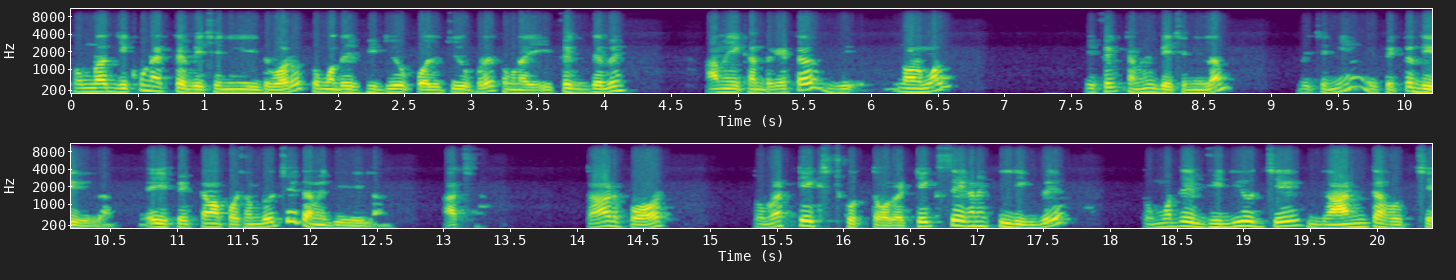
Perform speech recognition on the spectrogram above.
তোমরা যে কোনো একটা বেছে নিয়ে দিতে পারো। তোমাদের ভিডিও কোয়ালিটির উপরে তোমরা ইফেক্ট দেবে। আমি এখান থেকে একটা নর্মাল ইফেক্ট আমি বেছে নিলাম। বেছে নিয়ে ইফেক্টটা দিয়ে দিলাম। এই ইফেক্টটা আমার পছন্দ হচ্ছে, এটা আমি দিয়ে দিলাম। আচ্ছা তারপর তোমরা টেক্সট করতে হবে। টেক্সটে এখানে কি লিখবে? তোমাদের ভিডিওর যে গানটা হচ্ছে,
